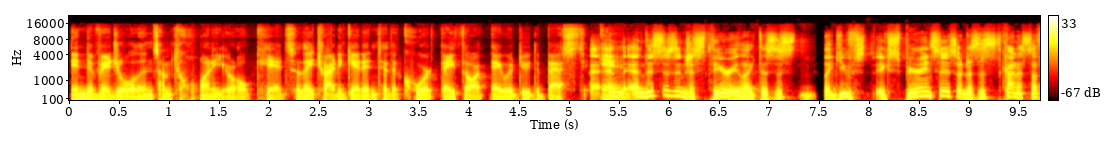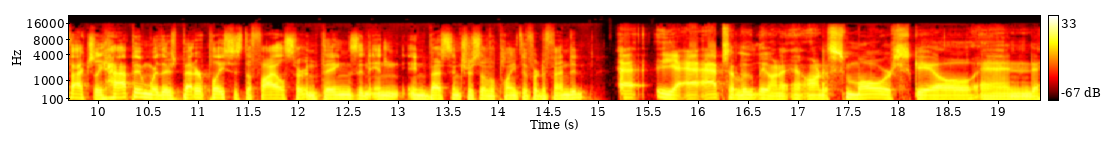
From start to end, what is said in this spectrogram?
individual than some 20 year old kid so they tried to get it into the court they thought they would do the best And in. and this isn't just theory. Like, does this like you've experienced this, or does this kind of stuff actually happen where there's better places to file certain things in in, in best interest of a plaintiff or defendant? Uh, yeah, absolutely on a on a smaller scale, and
